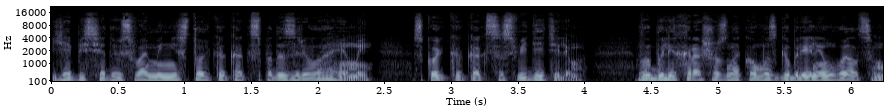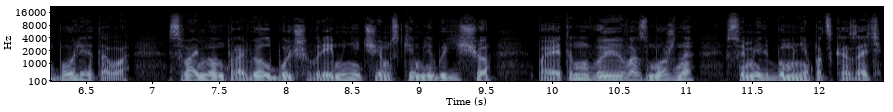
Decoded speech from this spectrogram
Я беседую с вами не столько как с подозреваемой, сколько как со свидетелем. Вы были хорошо знакомы с Габриэлем Уэллсом, более того, с вами он провел больше времени, чем с кем-либо еще, поэтому вы, возможно, сумели бы мне подсказать,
